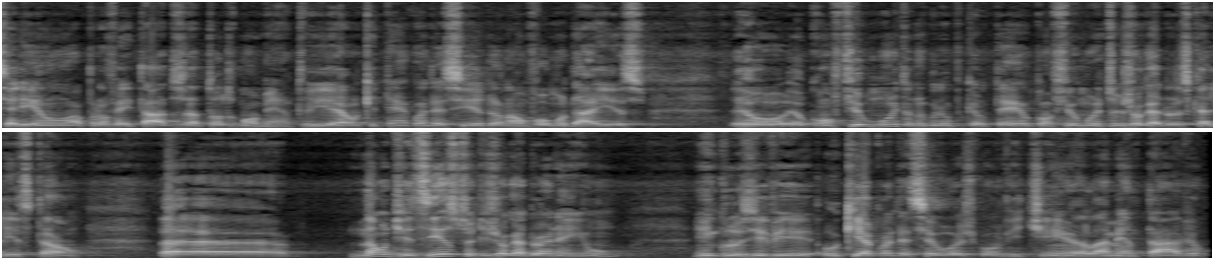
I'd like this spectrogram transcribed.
seriam aproveitados a todo momento. E é o que tem acontecido, eu não vou mudar isso. Eu, eu confio muito no grupo que eu tenho, eu confio muito nos jogadores que ali estão. É, não desisto de jogador nenhum. Inclusive, o que aconteceu hoje com o Vitinho é lamentável,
